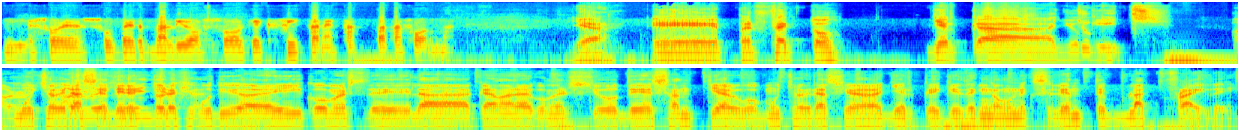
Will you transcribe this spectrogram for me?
Y eso es súper valioso que existan estas plataformas. Ya, eh, perfecto. Yerka Yukic. Muchas gracias, directora ejecutiva de e-commerce de la Cámara de Comercio de Santiago. Muchas gracias, Yerka, y que tenga un excelente Black Friday.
